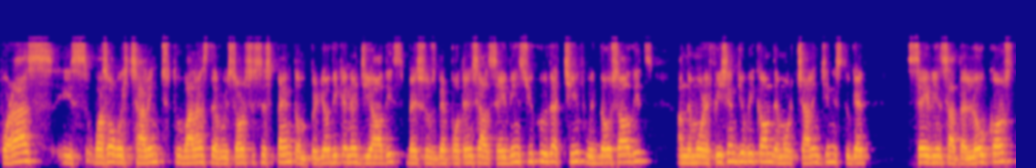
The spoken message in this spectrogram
for us, it was always challenge to balance the resources spent on periodic energy audits versus the potential savings you could achieve with those audits. And the more efficient you become, the more challenging is to get savings at a low cost.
